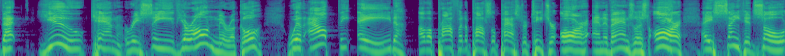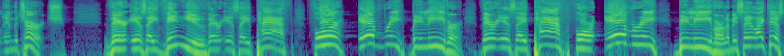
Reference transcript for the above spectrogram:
that you can receive your own miracle without the aid of a prophet, apostle, pastor, teacher, or an evangelist, or a sainted soul in the church. There is a venue, there is a path for every believer. There is a path for every believer. Let me say it like this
